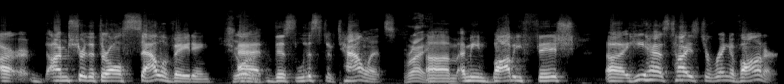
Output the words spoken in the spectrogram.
Are, I'm sure that they're all salivating Sure. at this list of talents. Right. Um, I mean, Bobby Fish, uh, he has ties to Ring of Honor.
